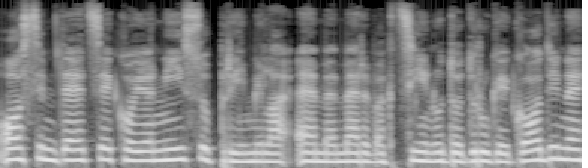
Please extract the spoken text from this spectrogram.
Osim dece koja nisu primila MMR vakcinu do druge godine,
